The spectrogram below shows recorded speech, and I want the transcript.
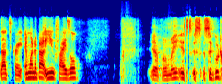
that's great. And what about you, Faisal? Yeah, for me, it's, it's, it's a good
